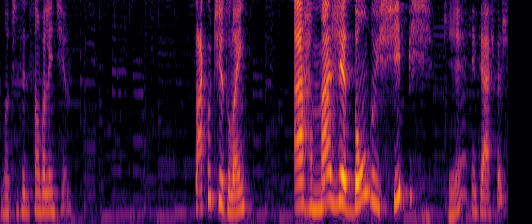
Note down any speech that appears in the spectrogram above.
Notícia de São Valentino. Saca o título, hein? Armagedon dos chips. Que? Entre aspas.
